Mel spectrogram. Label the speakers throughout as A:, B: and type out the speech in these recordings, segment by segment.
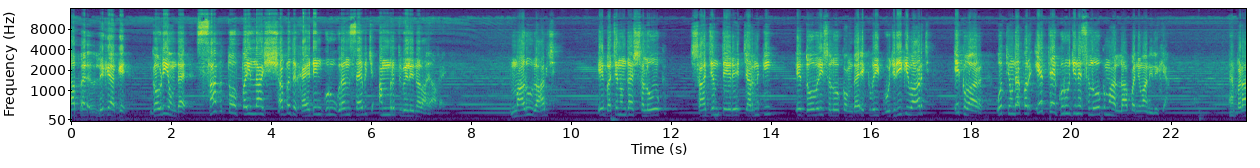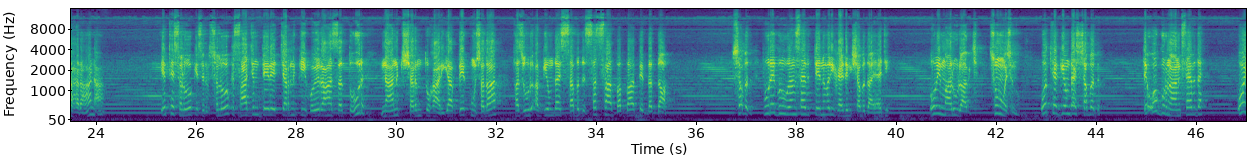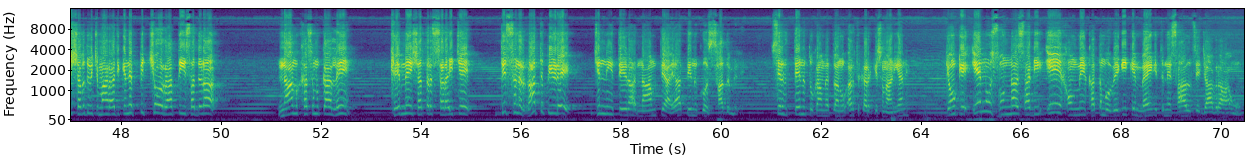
A: ਮਹੱਲਾ ਲਿਖਿਆ ਅੱਗੇ, ਗੌੜੀ ਆਉਂਦਾ ਸਭ ਤੋਂ ਪਹਿਲਾ ਸ਼ਬਦ ਹੈਡਿੰਗ ਗੁਰੂ ਗ੍ਰੰਥ ਸਾਹਿਬ ਵਿੱਚ ਅੰਮ੍ਰਿਤ ਵੇਲੇ ਨਾਲ ਆਇਆ ਹੈ। ਮਾਰੂ ਰਾਗ ਇਹ ਬਚਨ ਹੁੰਦਾ ਸ਼ਲੋਕ, ਸਾਜਨ ਤੇਰੇ ਚਰਨ ਕੀ, ਇਹ ਦੋ ਵਾਰੀ ਸ਼ਲੋਕ ਹੁੰਦਾ ਇੱਕ ਵਾਰੀ ਗੁਜਰੀ ਕੀ ਵਾਰ 'ਚ, ਇੱਕ ਵਾਰ ਉੱਥੇ ਹੁੰਦਾ ਪਰ ਇੱਥੇ ਗੁਰੂ ਜੀ ਨੇ ਸ਼ਲੋਕ ਮਹੱਲਾ ਪੰਜਵਾਂ ਨਹੀਂ ਲਿਖਿਆ। ਮੈਂ ਬੜਾ ਹੈਰਾਨ ਆ ਇੱਥੇ ਸ਼ਲੋਕ ਹੀ ਸਿਰਫ, ਸ਼ਲੋਕ, ਸਾਜਨ ਤੇਰੇ ਚਰਨ ਕੀ ਹੋਏ ਰਾਹ ਸਤੂਰ ਨਾਨਕ ਸ਼ਰਨ ਤੁਹਾਰੀਆ ਬੇਖੂ ਸਦਾ। ਹਜ਼ੂਰ ਅੱਗੇ ਹੁੰਦਾ ਹੈ ਸ਼ਬਦ ਸੱਸਾ, ਬੱਬਾ ਤੇ ਦੱਦਾ। ਸ਼ਬਦ, ਪੂਰੇ ਗੁਰੂ ਗ੍ਰੰਥ ਸਾਹਿਬ ਤਿੰਨ ਵਾਰੀ ਹੈਡਿੰਗ ਸ਼ਬਦ ਆਇਆ ਜੀ। ਉਹ ਵੀ ਮਾਰੂ ਰਾਗ ਚ, ਸੁਣੋ ਇਸ ਨੂੰ ਉੱਥੇ ਅੱਗੇ ਹੁੰਦਾ ਸ਼ਬਦ ਤੇ ਉਹ ਗੁਰੂ ਨਾਨਕ ਸਾਹਿਬ ਦਾ ਉਹ ਸ਼ਬਦ ਵਿੱਚ ਮਹਾਰਾਜ ਕਹਿੰਦੇ, ਪਿੱਛੋਂ ਰਾਤੀ ਸਦੜਾ, ਨਾਮ ਖਸਮ ਕਾ ਲੈ, ਖੇਮੇ ਛਤਰ ਸਰਾਈਚੇ ਦਿਸਣ ਰਤ ਪੀੜੇ। ਜਿੰਨੀ ਤੇਰਾ ਨਾਮ ਧਿਆਇਆ, ਤਿੰਨ ਕੋ ਸਦ ਮਿਲੇ। ਸਿਰਫ ਤਿੰਨ ਤੁਕਾਂ ਮੈਂ ਤੁਹਾਨੂੰ ਅਰਥ ਕਰਕੇ ਸੁਣਾਣੀਆਂ ਨੇ। ਕਿਉਂਕਿ ਇਹਨੂੰ ਸੁਣਨਾ ਸਾਡੀ ਇਹ ਕੌਮੇ ਖਤਮ ਹੋਵੇਗੀ ਕਿ ਮੈਂ ਇਤਨੇ ਸਾਲ ਸੇ ਜਾਗ ਰਹਾ ਹੂੰ।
